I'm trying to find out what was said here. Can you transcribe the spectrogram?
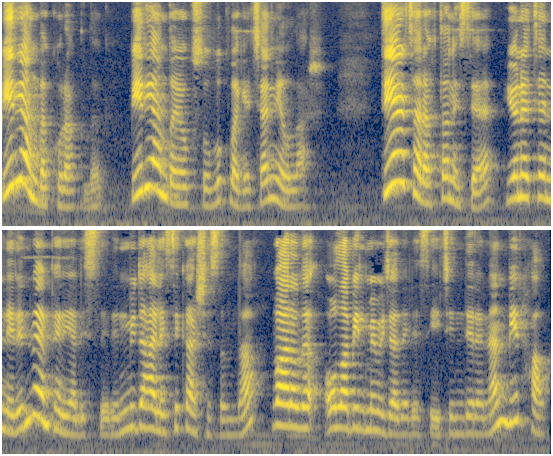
Bir yanda kuraklık, bir yanda yoksullukla geçen yıllar. Diğer taraftan ise yönetenlerin ve emperyalistlerin müdahalesi karşısında var olabilme mücadelesi için direnen bir halk.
